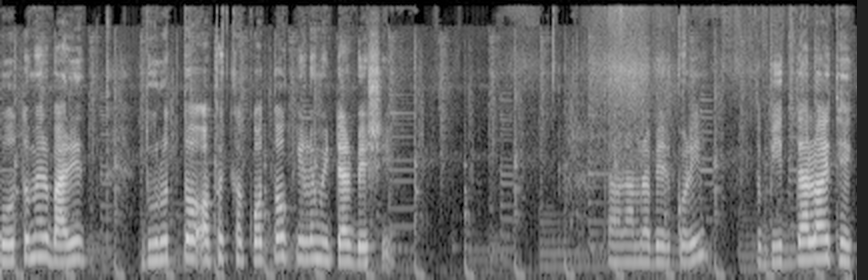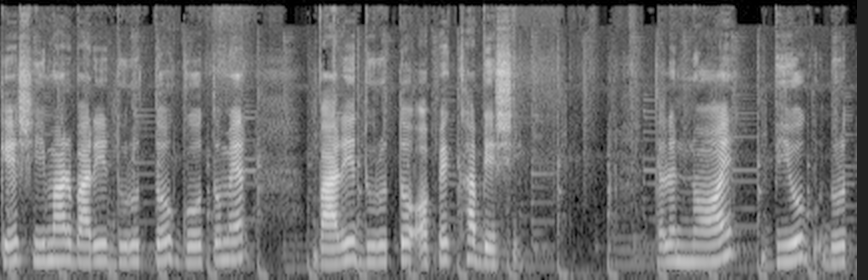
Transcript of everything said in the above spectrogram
গৌতমের বাড়ির দূরত্ব অপেক্ষা কত কিলোমিটার বেশি? তাহলে আমরা বের করি। তো বিদ্যালয় থেকে সীমার বাড়ির দূরত্ব গৌতমের বাড়ির দূরত্ব অপেক্ষা বেশি। তাহলে নয় বিয়োগ দূরত্ব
